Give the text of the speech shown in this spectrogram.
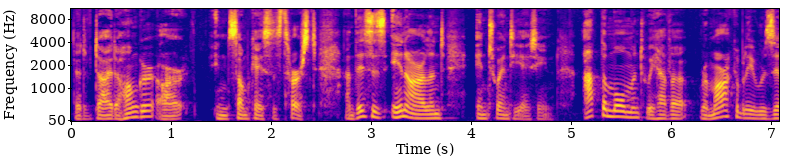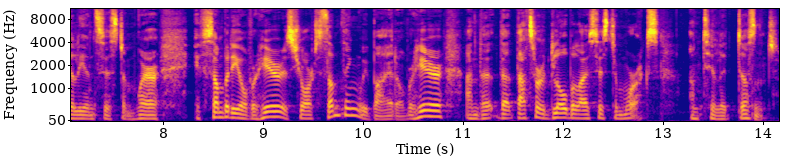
They'd have died of hunger or, in some cases, thirst. And this is in Ireland in 2018. At the moment, we have a remarkably resilient system where if somebody over here is short something, we buy it over here. And the, that, that sort of globalized system works until it doesn't.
